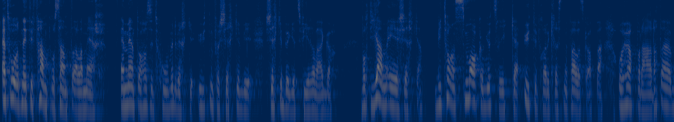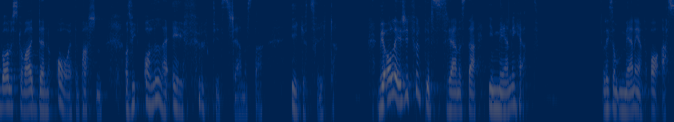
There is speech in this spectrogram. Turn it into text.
Jeg tror at 95% eller mer er ment å ha sitt hovedvirke utenfor kirkebyggets fire vegger. Vårt hjem er i kirken. Vi tar en smak av Guds rike ut fra det kristne fellesskapet. Og hør på det her. Dette er bare lyst til å være DNA-et til Passion. At vi alle er i fulltidstjeneste i Guds rike. Vi alle er ikke i fulltidstjeneste i menighet. Liksom menighet AS.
